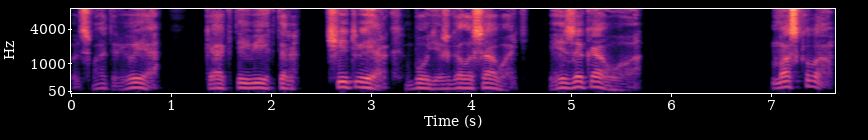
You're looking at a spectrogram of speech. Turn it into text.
«Посмотрю я, как ты, Виктор, четверг будешь голосовать. И за кого?» Москва.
